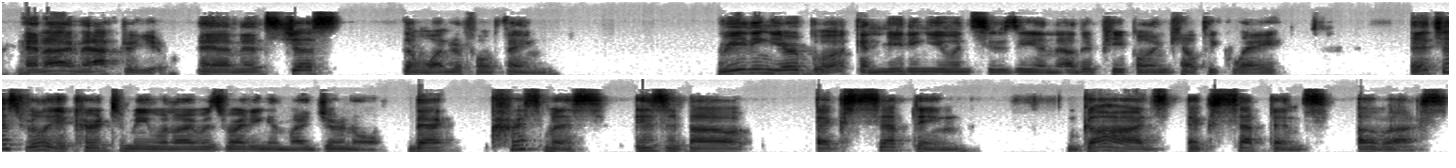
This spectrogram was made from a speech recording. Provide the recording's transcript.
mm-hmm. and I'm after you. And it's just the wonderful thing. Reading your book and meeting you and Susie and other people in Celtic Way, it just really occurred to me when I was writing in my journal that Christmas is about accepting God's acceptance of us.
